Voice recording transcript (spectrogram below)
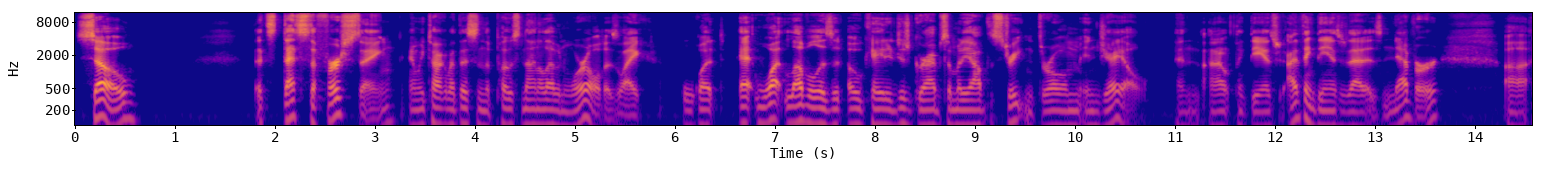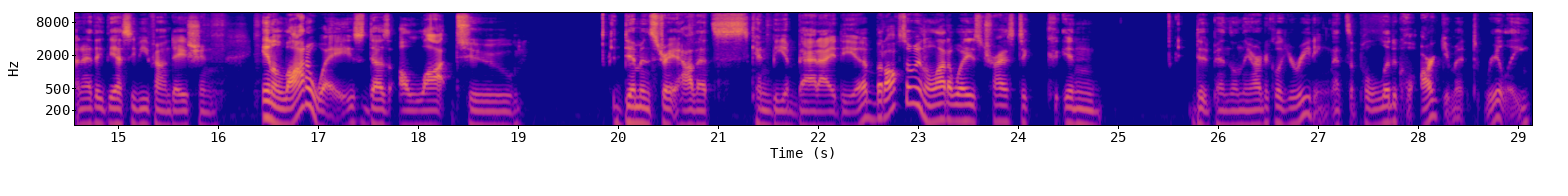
So that's that's the first thing and we talk about this in the post 9-11 world is like what at what level is it okay to just grab somebody off the street and throw them in jail? And i don't think the answer i think the answer to that is never uh, and i think the scp foundation in a lot of ways does a lot to demonstrate how that can be a bad idea but also in a lot of ways tries to in depends on the article you're reading that's a political argument really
